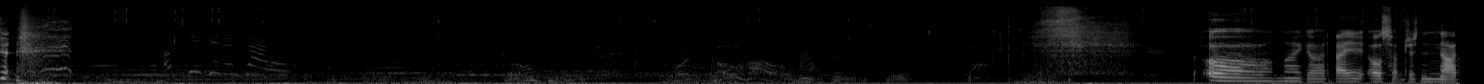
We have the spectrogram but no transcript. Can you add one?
dumb. Also, I'm just not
